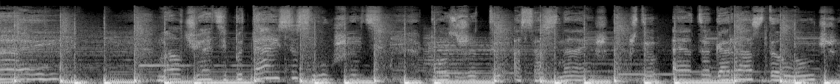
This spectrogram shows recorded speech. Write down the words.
Продолжай молчать и пытайся слушать. Позже ты осознаешь, что это гораздо лучше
